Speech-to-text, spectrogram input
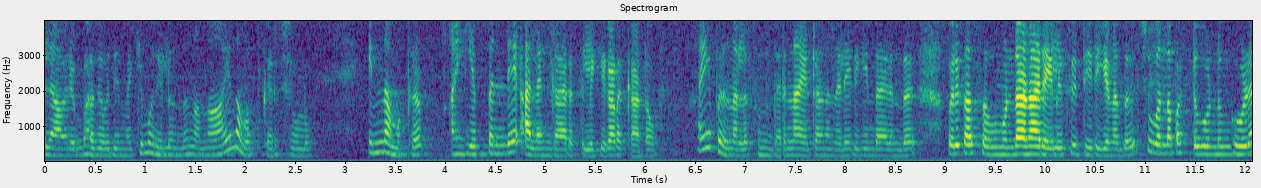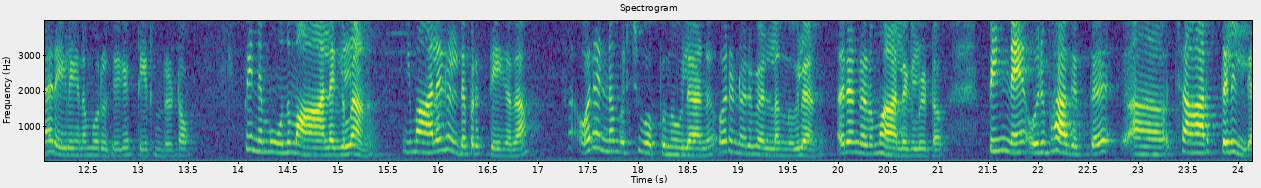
എല്ലാവരും ഭഗവതി അമ്മയ്ക്ക് മുന്നിൽ ഒന്ന് നന്നായി നമസ്കരിച്ചോളൂ. ഇനി നമുക്ക് അയ്യപ്പന്റെ അലങ്കാരത്തിലേക്ക് കടക്കാം കേട്ടോ അയ്യപ്പൻ നല്ല സുന്ദരനായിട്ടാണ് ഇന്നലെ ഇരിക്കുന്നുണ്ടായിരുന്നത് ഒരു കസവും കൊണ്ടാണ് അരയിൽ ചുറ്റിയിരിക്കുന്നത്. ചുവന്ന പട്ടുകൊണ്ടും കൂടെ അരയിൽ ഇങ്ങനെ മുറുകെ കെട്ടിയിട്ടുണ്ട് കേട്ടോ പിന്നെ മൂന്ന് മാലകളാണ്. ഈ മാലകളുടെ പ്രത്യേകത ഒരെണ്ണം ഒരു ചുവപ്പ് നൂലാണ് ഒരെണ്ണം ഒരു വെള്ള നൂലാണ്. അത് രണ്ടെണ്ണം മാലകൾ കേട്ടോ പിന്നെ ഒരു ഭാഗത്ത് ചാർത്തലില്ല.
